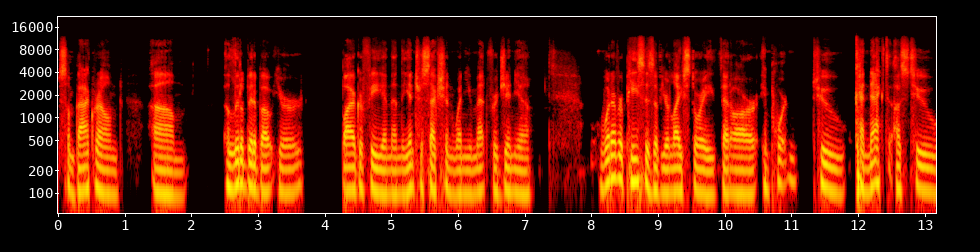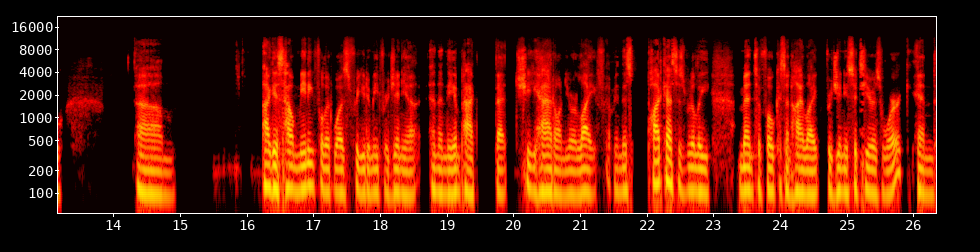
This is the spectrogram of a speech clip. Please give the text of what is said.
some background um, a little bit about your biography and then the intersection when you met Virginia, whatever pieces of your life story that are important to connect us to, um, I guess, how meaningful it was for you to meet Virginia and then the impact that she had on your life. I mean, this podcast is really meant to focus and highlight Virginia Satir's work and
